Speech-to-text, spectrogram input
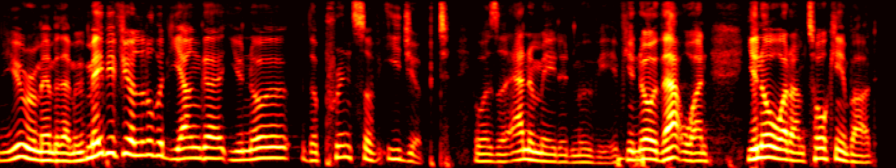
you remember that movie. Maybe if you're a little bit younger, you know The Prince of Egypt. It was an animated movie. If you know that one, you know what I'm talking about.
